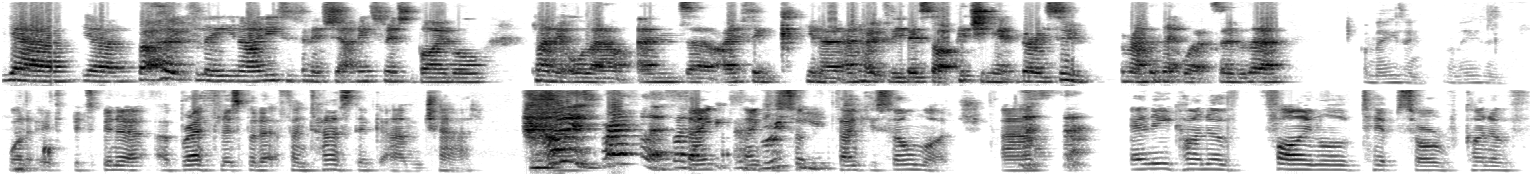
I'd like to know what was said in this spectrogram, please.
Yeah, yeah, but hopefully, you know, I need to finish it. I need to finish the Bible, plan it all out, and uh, I think, you know, and hopefully they start pitching it very soon around the networks over there. Amazing, amazing. Well, it, it's been a, a breathless but a fantastic um, chat. I was breathless. I Thank, thank you, so, thank you so much. Um, any kind of final tips or kind of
